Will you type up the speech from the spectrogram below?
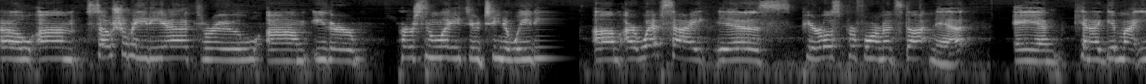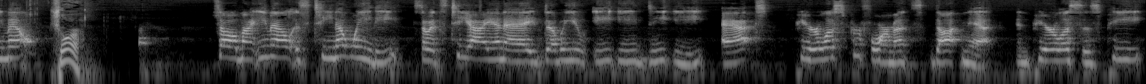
So, um, social media through um, either personally through Tina Weede. Um, our website is peerlessperformance.net. And can I give my email? Sure. So my email is Tina Weede. So it's T I N A W E E D E at peerlessperformance.net. And peerless is P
